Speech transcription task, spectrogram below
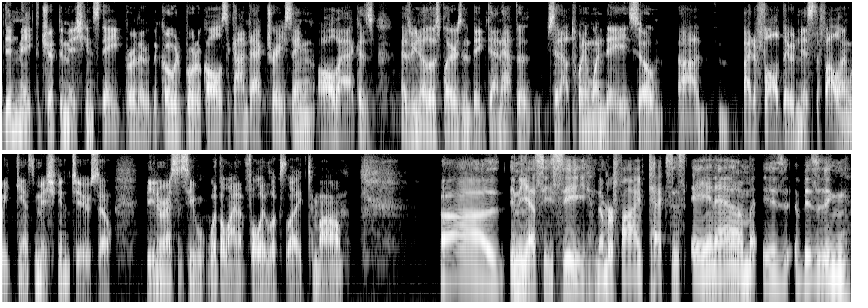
didn't make the trip to Michigan State per the, the COVID protocols, the contact tracing, all that? Because as we know, those players in the Big Ten have to sit out 21 days, so uh, by default they would miss the following week against Michigan too. So, be interested to see what the lineup fully looks like tomorrow. Uh, in the SEC, number five, Texas A&M is visiting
